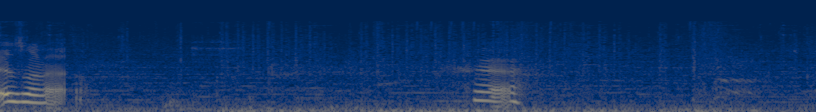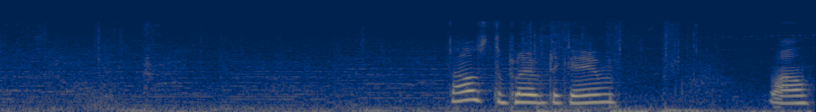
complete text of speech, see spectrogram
isn't it? Yeah. That was the play of the game. Wow.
